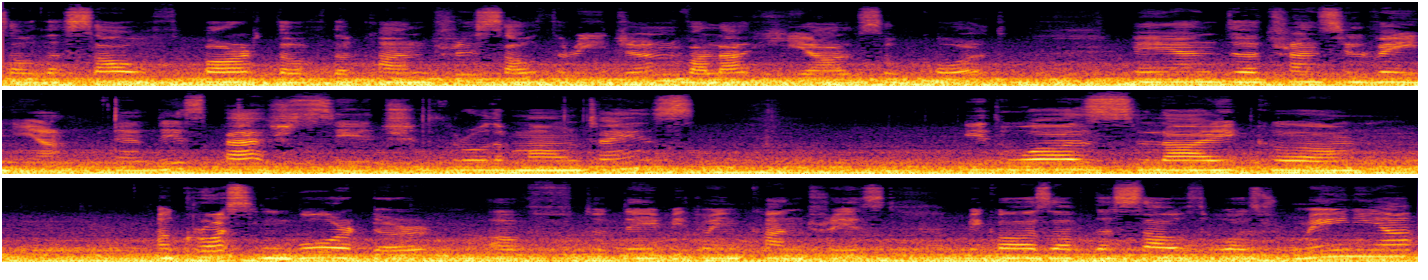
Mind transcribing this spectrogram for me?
so the south part of the country, south region, Wallachia also called, and uh, Transylvania. And this passage through the mountains, it was like um, a crossing border of today between countries because of the south was Romania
